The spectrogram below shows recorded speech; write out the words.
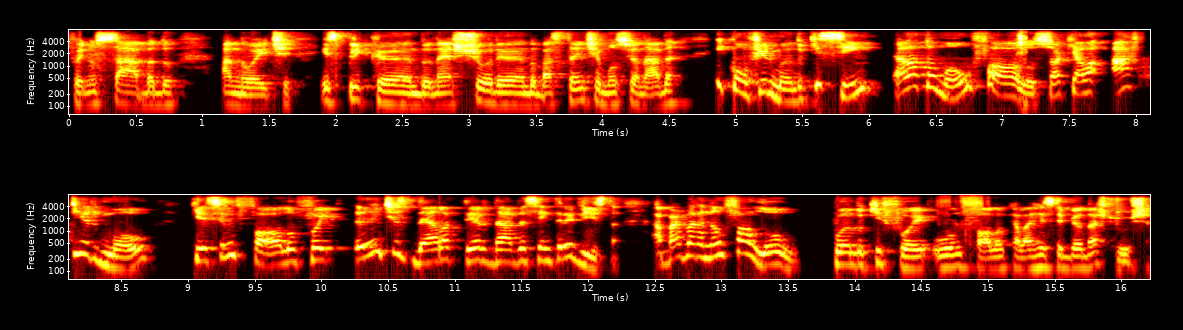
foi no sábado à noite, explicando, né, chorando, bastante emocionada e confirmando que sim, ela tomou um follow, só que ela afirmou que esse unfollow foi antes dela ter dado essa entrevista. A Bárbara não falou quando que foi o unfollow que ela recebeu da Xuxa.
